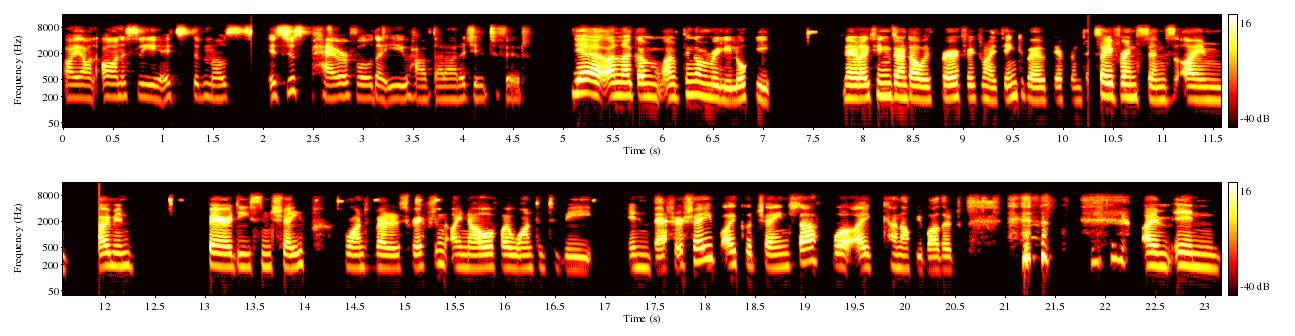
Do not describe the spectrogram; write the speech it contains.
I honestly, it's the most, it's just powerful that you have that attitude to food. Yeah, and like I'm I think I'm really lucky. Now like things aren't always perfect when I think about different things. Say for instance, I'm I'm in fair decent shape, for want of a better description. I know if I wanted to be in better shape, I could change that, but I cannot be bothered. I'm in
